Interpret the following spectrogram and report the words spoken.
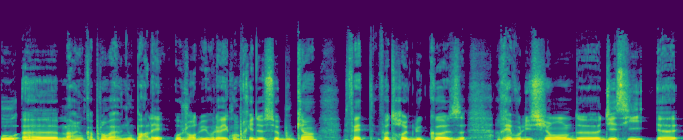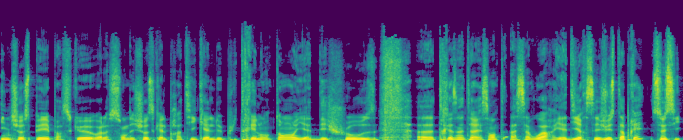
Où euh, Marion Kaplan va nous parler aujourd'hui, vous l'avez compris, de ce bouquin Faites votre glucose révolution de Jessie euh, Inchospé, parce que voilà, ce sont des choses qu'elle pratique, elle, depuis très longtemps. Il y a des choses euh, très intéressantes à savoir et à dire. C'est juste après ceci.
